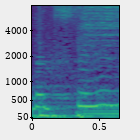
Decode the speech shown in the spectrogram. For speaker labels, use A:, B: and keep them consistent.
A: kawan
